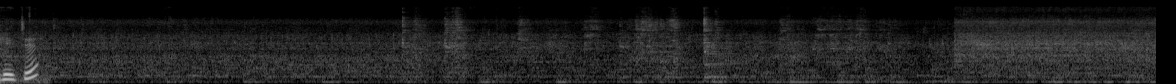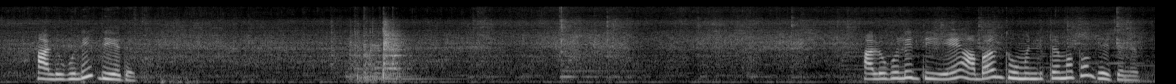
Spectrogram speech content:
ভেজে আলুগুলি দিয়ে দেব। আলুগুলি দিয়ে আবার দু মিনিটের মতো ভেজে নেব।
